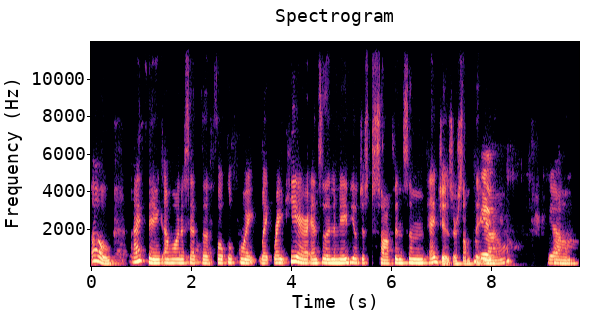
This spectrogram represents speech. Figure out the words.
oh, I think I want to set the focal point like right here. And so then maybe you'll just soften some edges or something, you Yeah. know? Yeah. Um,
